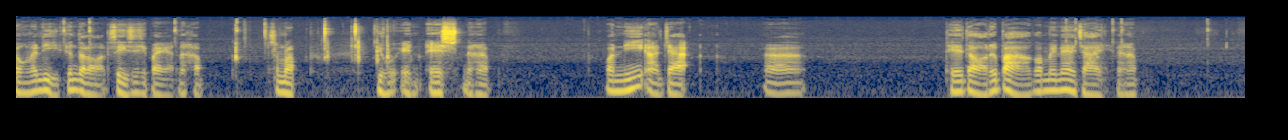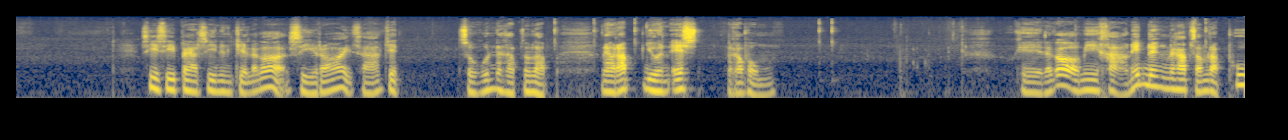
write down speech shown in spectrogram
ลงแล้วดีดขึ้นตลอด 448 นะครับสำหรับ UNH นะครับ วันนี้อาจจะเทต่อหรือเปล่าก็ไม่แน่ใจนะครับ 448 417 แล้วก็40370 นะครับสำหรับแนวรับ UNH นะครับผม โอเค แล้วก็มีข่าวนิดนึงนะครับสำหรับผู้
